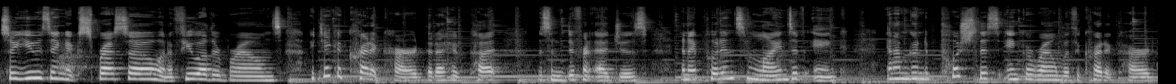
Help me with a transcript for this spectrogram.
So using espresso and a few other browns, I take a credit card that I have cut with some different edges and I put in some lines of ink and I'm going to push this ink around with the credit card,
